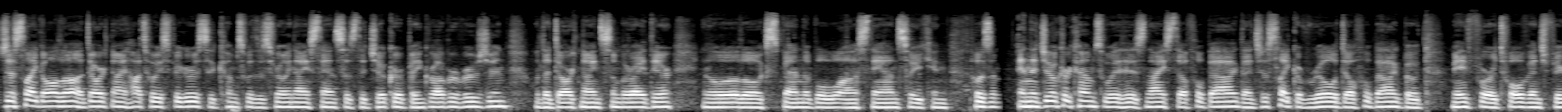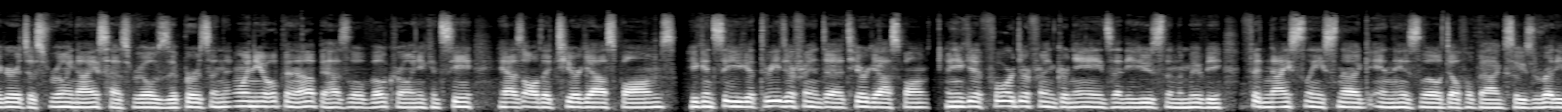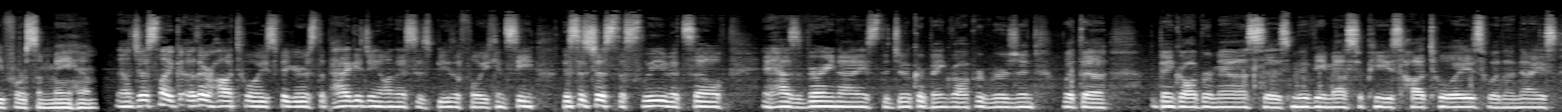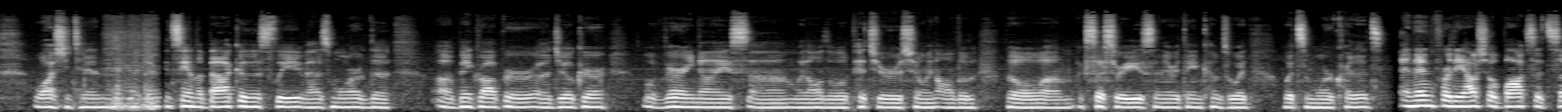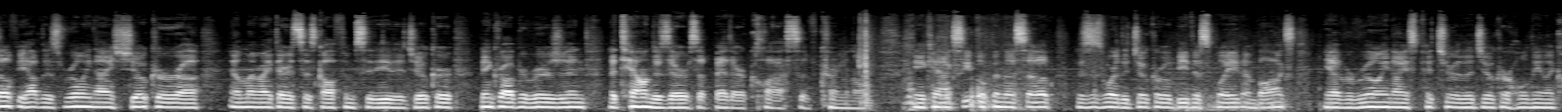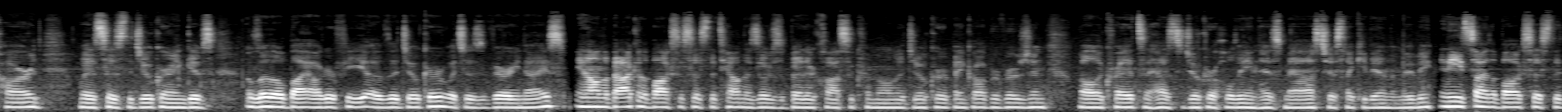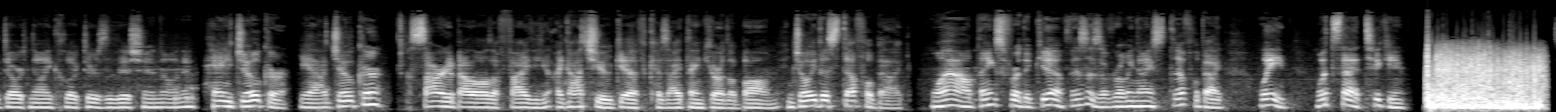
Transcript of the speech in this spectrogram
Just like all the Dark Knight Hot Toys figures, it comes with this really nice stance as the Joker bank robber version with the Dark Knight symbol right there and a little expandable uh, stand so you can pose them. And the Joker comes with his nice duffel bag that's just like a real duffel bag but made for a 12 inch figure. Just really nice, has real zippers. And when you open it up, it has a little Velcro and you can see it has all the tear gas bombs. You can see you get three different uh, tear gas bombs and you get four different grenades that he used in the movie. Fit nicely snug in his little duffel bag so he's ready for some mayhem. Now just like other Hot Toys figures, the packaging on this is beautiful. You can see this is just the sleeve itself. It has a very nice, the Joker bank robber version with the bank robber mask, this movie masterpiece Hot Toys with a nice Washington. You can see on the back of the sleeve has more of the uh, bank robber uh, Joker. Well, very nice um, with all the little pictures showing all the little um, accessories and everything comes with with some more credits. And then for the actual box itself, you have this really nice Joker uh, emblem right there. It says Gotham City, the Joker bank robber version. The town deserves a better class of criminal. And you can actually open this up. This is where the Joker will be displayed in box. You have a really nice picture of the Joker holding a card where it says the Joker and gives a little biography of the Joker, which is very nice. And on the back of the box, it says the town deserves a better class of criminal, the Joker bank robber version. With all the credits, and has the Joker holding his mask just like he did in the movie. And each side of the box says the Dark Knight Collector's Edition on it. Hey, Joker. Yeah, Joker? Sorry about all the fighting. I got you a gift because I think you're the bomb. Enjoy this duffel bag. Wow, thanks for the gift. This is a really nice duffel bag. Wait, what's that ticking?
